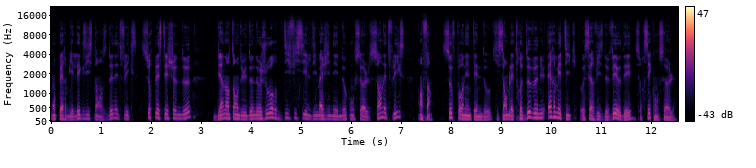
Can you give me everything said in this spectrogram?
ont permis l'existence de Netflix sur PlayStation 2. Bien entendu, de nos jours, difficile d'imaginer nos consoles sans Netflix, enfin, sauf pour Nintendo qui semble être devenu hermétique au service de VOD sur ses consoles.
